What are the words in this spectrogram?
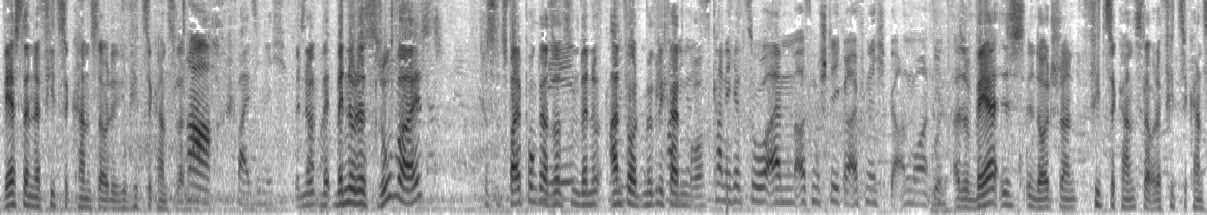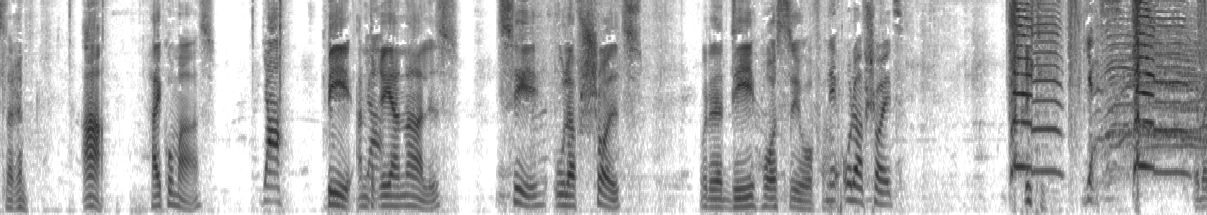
Wer ist denn der Vizekanzler oder die Vizekanzlerin? Ach, weiß ich nicht. Wenn, du, wenn du das so weißt, kriegst du zwei Punkte, ansonsten, wenn du das Antwortmöglichkeiten das brauchst. jetzt- kann ich jetzt so ähm, aus dem Stegreif nicht beantworten. Also wer ist in Deutschland Vizekanzler oder Vizekanzlerin? A. Heiko Maas. Ja, B. Andrea Nahles. C. Olaf Scholz. Oder D. Horst Seehofer. nee, Olaf Scholz. Richtig. Yes. Aber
